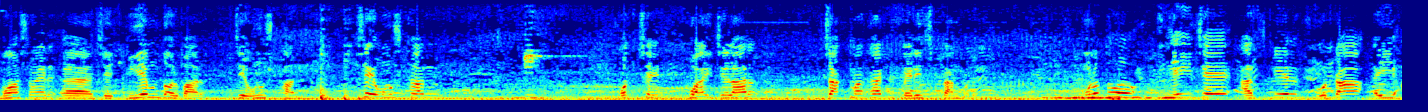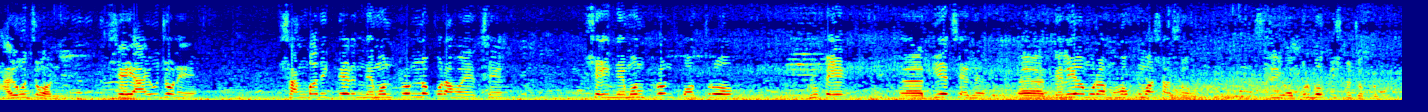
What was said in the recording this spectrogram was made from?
মহাশয়ের যে ডিএম দরবার যে অনুষ্ঠান সেই অনুষ্ঠান হচ্ছে খোয়াই জেলার চাকমাঘাট প্যারিস প্রাঙ্গণে। মূলত এই যে আজকের গোটা এই আয়োজন সেই আয়োজনে সাংবাদিকদের নেমন্ত্রণ করা হয়েছে। সেই নেমন্ত্রণ পত্র গ্রুপে দিয়েছেন আহ, তেলিয়ামুড়া মহকুমা শাসক শ্রী অপূর্ব কৃষ্ণ চক্রবর্তী।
